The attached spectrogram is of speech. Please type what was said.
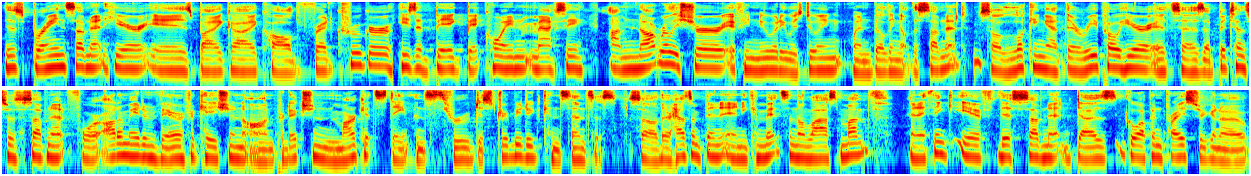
This brain subnet here is by a guy called Fred Krueger. He's a big Bitcoin maxi. I'm not really sure if he knew what he was doing when building out the subnet. So looking at their repo here, it says a BitTensor subnet for automated verification on prediction market statements through distributed consensus. So there hasn't been any commits in the last month. And I think if this subnet does go up in price, you're going to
